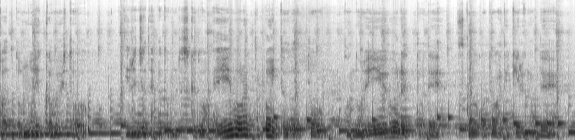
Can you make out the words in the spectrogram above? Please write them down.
パッと思い浮かぶ人いるんじゃないかと思うんですけど au ウォレットポイントだとその au ウォレットできるので。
